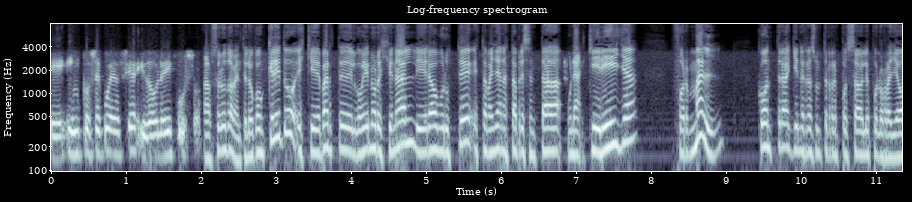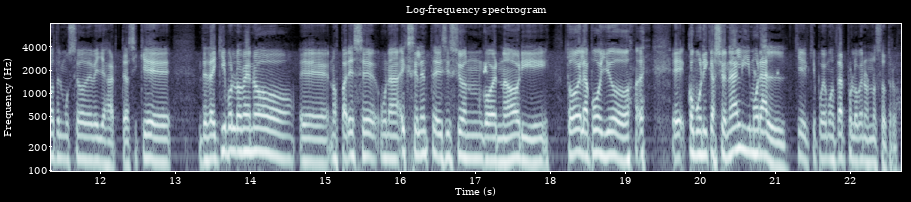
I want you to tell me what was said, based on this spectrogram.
eh, inconsecuencia y doble discurso. Absolutamente. Lo concreto es que de parte del gobierno regional, liderado por usted, esta mañana está presentada una querella formal contra quienes resulten responsables por los rayados del Museo de Bellas Artes. Así que desde aquí por lo menos eh, nos parece una excelente decisión, gobernador, y todo el apoyo eh, comunicacional y moral que, que podemos dar por lo menos nosotros.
